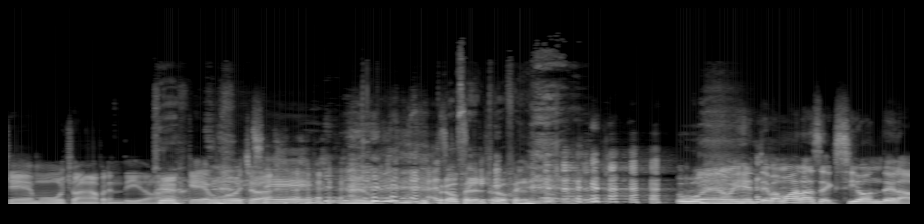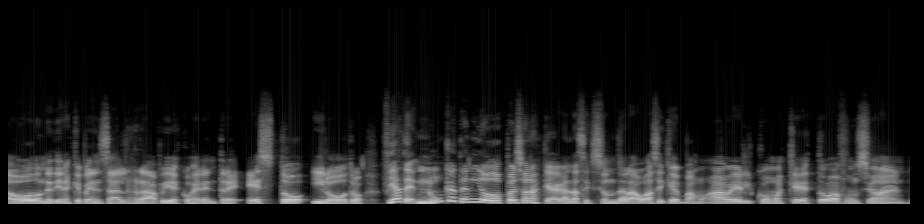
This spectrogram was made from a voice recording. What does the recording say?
Qué mucho han aprendido. ¿eh? Qué mucho. Sí. el, profe, el profe. bueno, mi gente, vamos a la sección de la O donde tienes que pensar rápido y escoger entre esto y lo otro. Fíjate, nunca he tenido dos personas que hagan la sección de la O, así que vamos a ver cómo es que esto va a funcionar.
